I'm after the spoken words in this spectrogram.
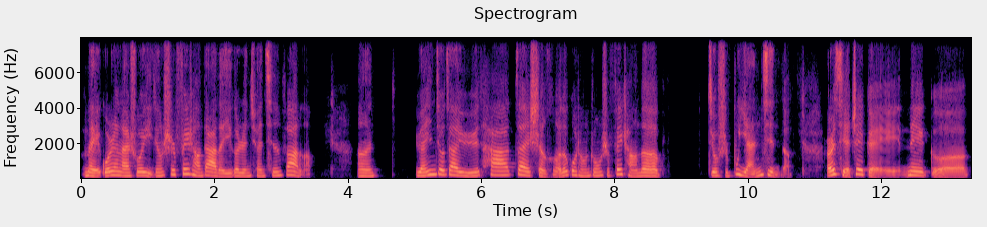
美国人来说，已经是非常大的一个人权侵犯了。嗯，原因就在于他在审核的过程中是非常的，就是不严谨的，而且这给那个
